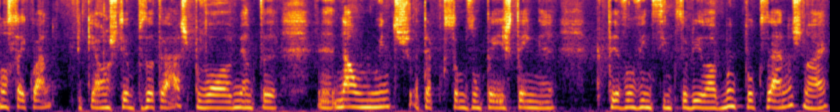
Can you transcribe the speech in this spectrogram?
não sei quando, porque há uns tempos atrás, provavelmente eh, não muitos, até porque somos um país que, tem, que teve um 25 de Abril há muito poucos anos, não é?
